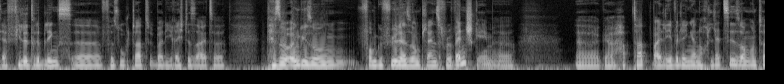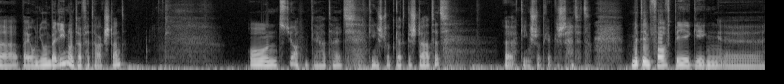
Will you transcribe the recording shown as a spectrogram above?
der viele Dribblings äh, versucht hat über die rechte Seite der so irgendwie so vom Gefühl her so ein kleines Revenge-Game äh, äh, gehabt hat, weil Leveling ja noch letzte Saison unter, bei Union Berlin unter Vertrag stand. Und ja, der hat halt gegen Stuttgart gestartet. Äh, gegen Stuttgart gestartet. Mit dem VfB gegen, äh,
